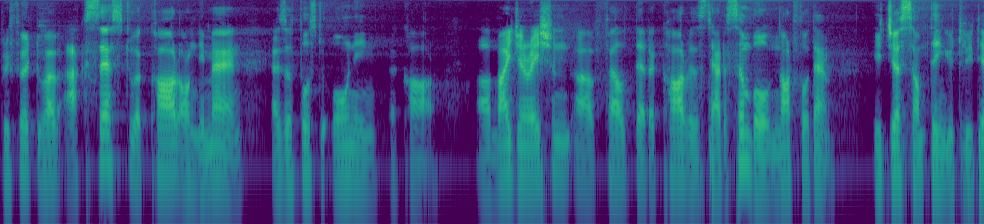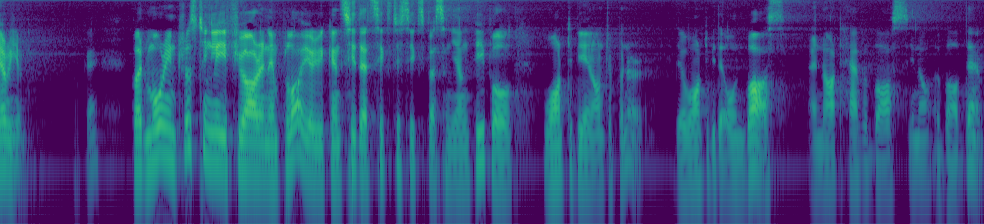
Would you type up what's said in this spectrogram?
prefer to have access to a car on demand as opposed to owning a car. Uh, my generation uh, felt that a car was a status symbol, not for them. It's just something utilitarian. Okay? But more interestingly, if you are an employer, you can see that 66% young people want to be an entrepreneur. They want to be their own boss and not have a boss you know, above them.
